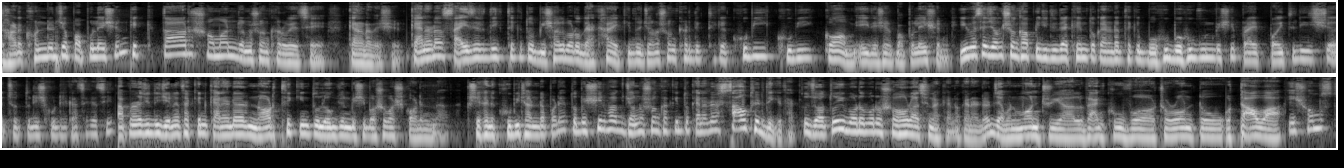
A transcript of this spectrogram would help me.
ঝাড়খণ্ডের যে পপুলেশন ঠিক তার সমান জনসংখ্যা রয়েছে কানাডা দেশের। কানাডা সাইজের দিক থেকে তো বিশাল বড় দেখায়, কিন্তু জনসংখ্যার দিক থেকে খুবই খুবই কম এই দেশের পপুলেশন ইউএসএ জনসংখ্যা আপনি যদি দেখেন, তো কানাডা থেকে বহু বহু গুণ বেশি, প্রায় পঁয়ত্রিশ, ছত্রিশ কোটির কাছাকাছি। আপনারা যদি জেনে থাকেন কানাডার নর্থে কিন্তু লোকজন বেশি বসবাস করেন না। সেখানে খুবই ঠান্ডা পড়ে। তো বেশিরভাগ জনসংখ্যা কিন্তু কানাডার সাউথের দিকে থাকে। তো যতই বড় বড় শহর আছে না কেন কানাডার, যেমন মন্ট্রিয়াল ভ্যাঙ্কুভার টরন্টো টাওয়া এই সমস্ত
